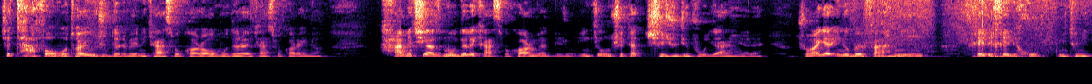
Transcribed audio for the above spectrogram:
چه تفاوت‌هایی وجود داره بین کسب و کارها و مدل‌های کسب و کار اینا. همه چی از مدل کسب و کار میاد بیرون. اینکه اون شرکت چجوری پول در میاره. شما اگر اینو بفهمید خیلی خیلی خوب می‌تونید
